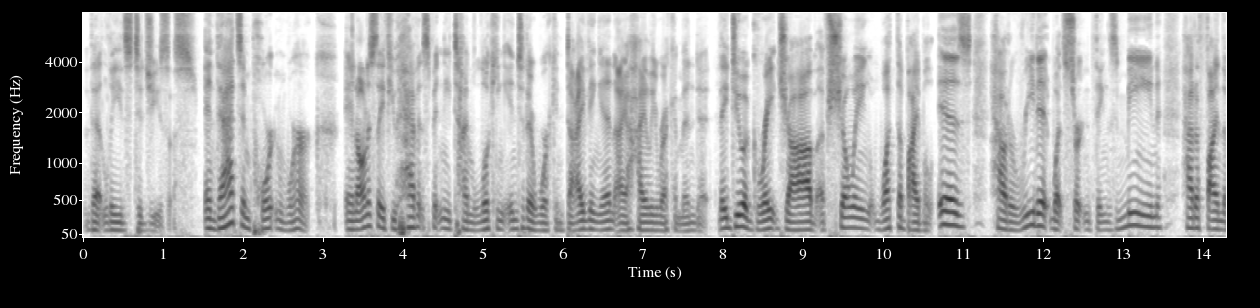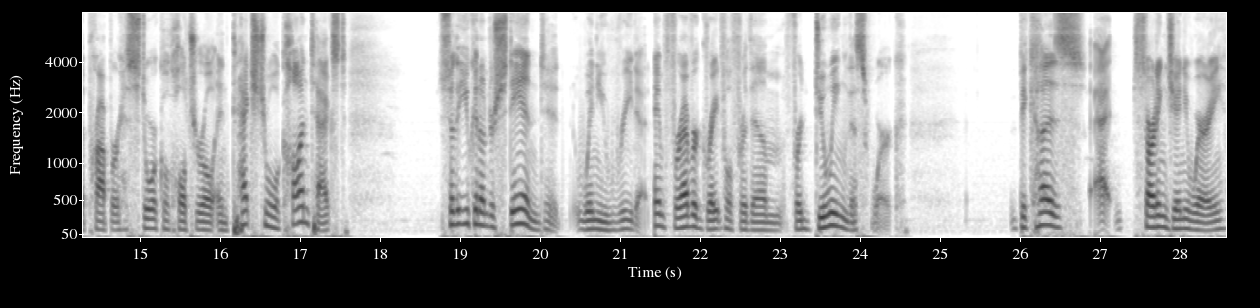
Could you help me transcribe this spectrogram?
that leads to Jesus. And that's important work. And honestly, if you haven't spent any time looking into their work and diving in, I highly recommend it. They do a great job of showing what the Bible is, how to read it, what certain things mean, how to find the proper historical, cultural, and textual context so that you can understand it when you read it. I am forever grateful for them for doing this work because starting January,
